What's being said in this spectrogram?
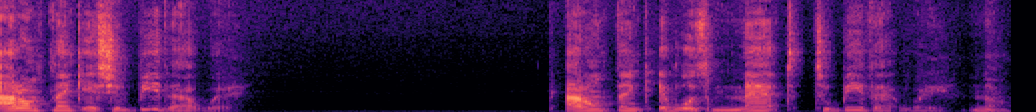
I don't think it should be that way. I don't think it was meant to be that way. No.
